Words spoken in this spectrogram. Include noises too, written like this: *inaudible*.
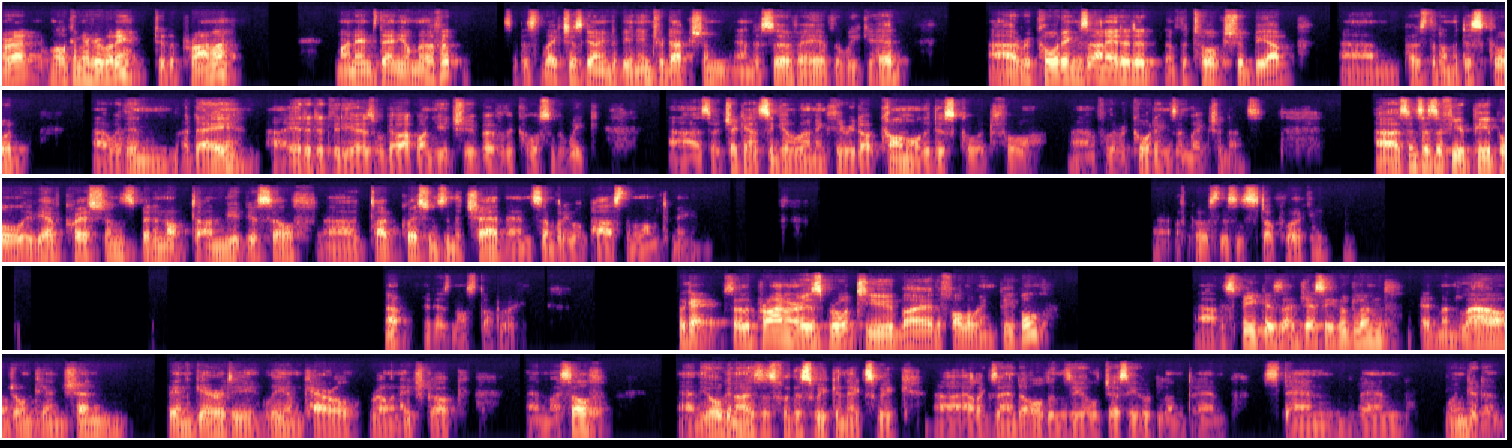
All right, welcome everybody to the primer. My name's Daniel Murfet. So this lecture is going to be an introduction and a survey of the week ahead. Uh, recordings unedited of the talk should be up, um, posted on the Discord uh, within a day. Uh, edited videos will go up on YouTube over the course of the week. Uh, so check out singularlearningtheory.com or the Discord for, uh, for the recordings and lecture notes. Uh, since there's a few people, if you have questions, better not to unmute yourself, uh, type questions in the chat and somebody will pass them along to me. Uh, of course, this has stopped working. No, it has not stopped working. Okay, so the primer is brought to you by the following people. Uh, the speakers are Jesse Hoogland, Edmund Lau, Zhongtian Chen, Ben Geraghty, Liam Carroll, Rowan Hitchcock, and myself. And the organizers for this week and next week, uh, Alexander Oldenziel, Jesse Hoogland, and Stan Van Wingerden.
